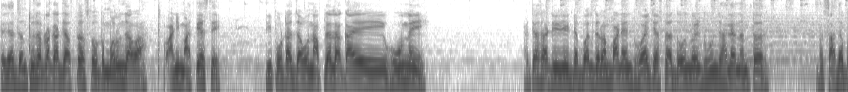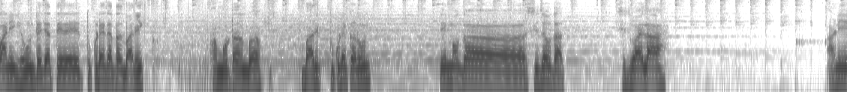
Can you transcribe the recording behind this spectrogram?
त्याच्यात जंतूचा प्रकार जास्त असतो तो मरून जावा. आणि माती असते. ती पोटात जाऊन आपल्याला काय होऊ नये. ह्याच्यासाठी जी डबल गरम पाण्याने धुवायचे असतात दोन वेळ धुवून झाल्यानंतर मग साधं पाणी घेऊन त्याच्यात ते तुकडे करतात बारीक. मोठा ब बारीक तुकडे करून ते मग शिजवतात. शिजवायला आणि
